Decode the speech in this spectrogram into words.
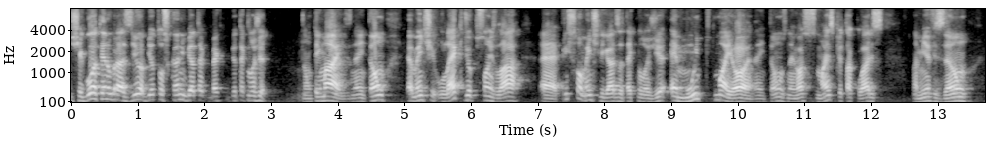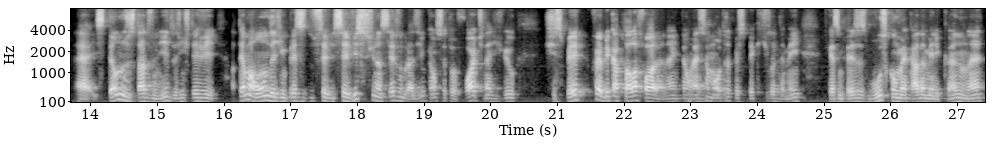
chegou a ter no Brasil a Biotoscana em biotec, biotecnologia, não tem mais, né? Então, realmente, o leque de opções lá, é, principalmente ligados à tecnologia, é muito maior, né? Então, os negócios mais espetaculares, na minha visão, é, estão nos Estados Unidos. A gente teve até uma onda de empresas de serviços financeiros no Brasil, que é um setor forte, né? A gente viu XP foi abrir capital lá fora, né? Então uhum. essa é uma outra perspectiva Sim. também que as empresas buscam o mercado americano, né?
